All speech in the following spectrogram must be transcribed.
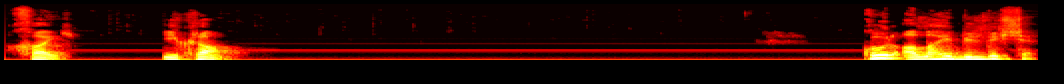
hayır, ikram, Kul Allah'ı bildikçe,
